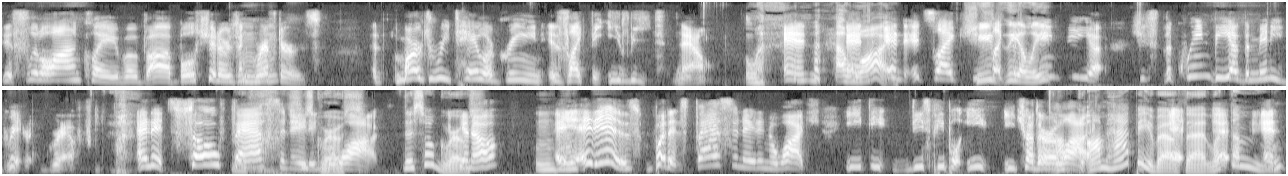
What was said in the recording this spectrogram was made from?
this little enclave of uh, bullshitters and Mhm. grifters, Marjorie Taylor Greene is like the elite now. And, and Why? And it's like she's, She's like the elite? Queen bee, uh, she's the queen bee of the mini gri- grift, and it's so fascinating to watch. They're so gross. You know, Mhm. it, it is, but it's fascinating to watch. Eat the, these people eat each other I'm, alive. I'm happy about And- that. Let and- them. and-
